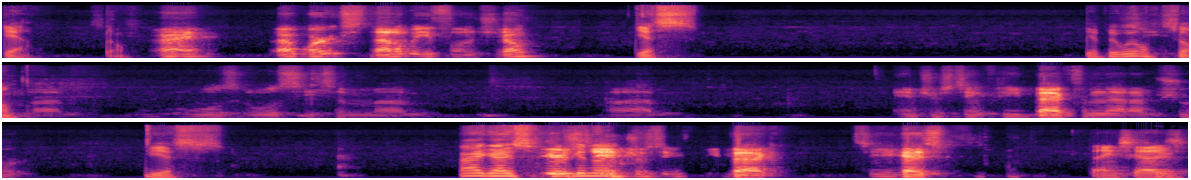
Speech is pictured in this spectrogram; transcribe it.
Yeah, so. All right. That works. That'll be a fun show. Yes. Yep, it will. See So some, um, we'll we'll see some um, um, interesting feedback from that. I'm sure. yes. All right, guys. Here's good interesting feedback. See you guys. thanks, guys.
